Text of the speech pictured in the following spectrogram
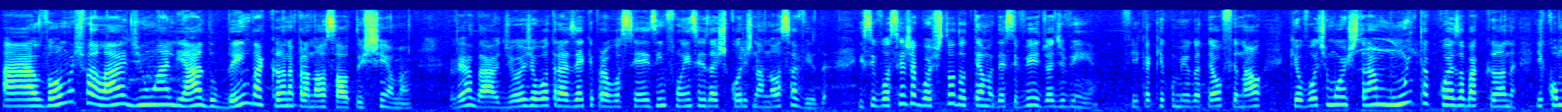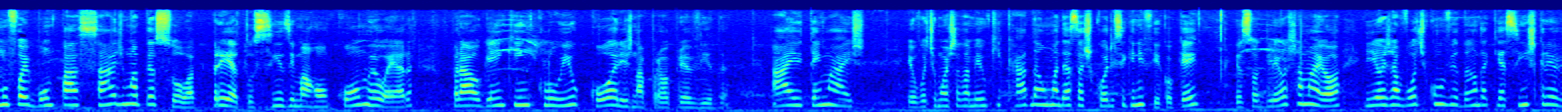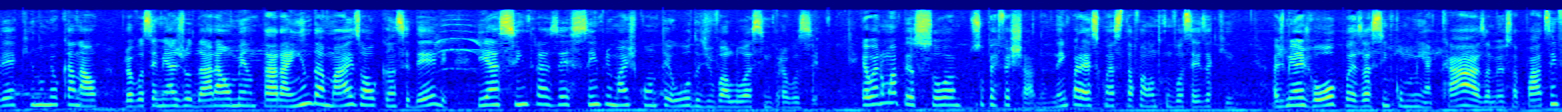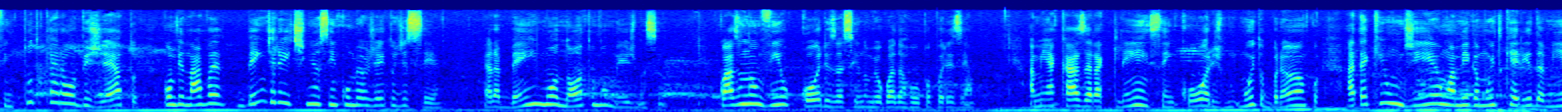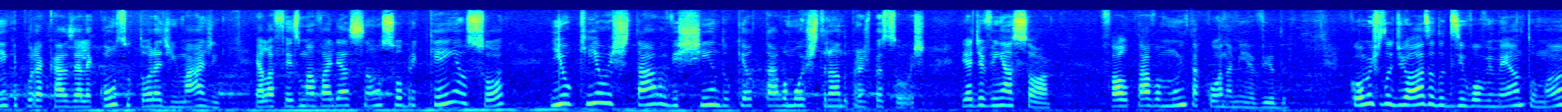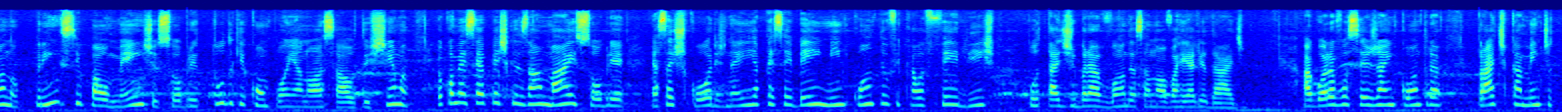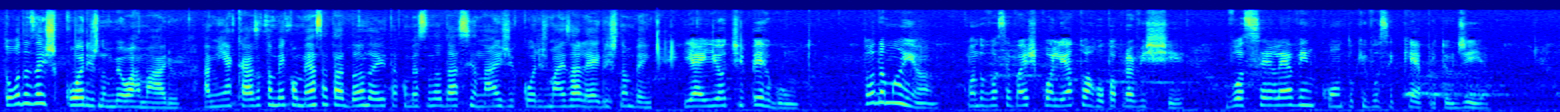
Ah, vamos falar de um aliado bem bacana para nossa autoestima? Verdade. Hoje eu vou trazer aqui para você as influências das cores na nossa vida. E se você já gostou do tema desse vídeo, adivinha? Fica aqui comigo até o final que eu vou te mostrar muita coisa bacana e como foi bom passar de uma pessoa preto, cinza e marrom como eu era para alguém que incluiu cores na própria vida. Ah, e tem mais. Eu vou te mostrar também o que cada uma dessas cores significa, ok? Eu sou Gleucha Maior e eu já vou te convidando aqui a se inscrever aqui no meu canal para você me ajudar a aumentar ainda mais o alcance dele e assim trazer sempre mais conteúdo de valor assim para você. Eu era uma pessoa super fechada, nem parece com essa estar falando com vocês aqui. As minhas roupas, assim como minha casa, meus sapatos, enfim, tudo que era objeto combinava bem direitinho assim com o meu jeito de ser. Era bem monótono mesmo assim. Quase não via cores assim no meu guarda-roupa, por exemplo. A minha casa era clean, sem cores, muito branco, até que um dia uma amiga muito querida minha, que por acaso ela é consultora de imagem, ela fez uma avaliação sobre quem eu sou e o que eu estava vestindo, o que eu estava mostrando para as pessoas. E adivinha só, faltava muita cor na minha vida. Como estudiosa do desenvolvimento humano, principalmente sobre tudo que compõe a nossa autoestima, eu comecei a pesquisar mais sobre essas cores né, e a perceber em mim quanto eu ficava feliz por estar desbravando essa nova realidade. Agora você já encontra praticamente todas as cores no meu armário. A minha casa também começa a estar tá dando aí, está começando a dar sinais de cores mais alegres também. E aí eu te pergunto, toda manhã, quando você vai escolher a tua roupa para vestir, você leva em conta o que você quer para o teu dia?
